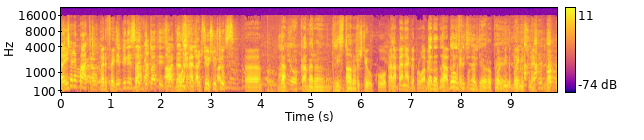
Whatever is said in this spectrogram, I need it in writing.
trei? cele patru. Perfect. E bine să ai cu toate ziua Ah, de bun, azi așa, relații știu, știu, cu știu. Uh, da. E o cameră în Ah, tristoruri. știu, cu o canapea neagră, probabil. Da, da, da, perfect. 250 de euro pe Vorbim după lună. emisiune. Da.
